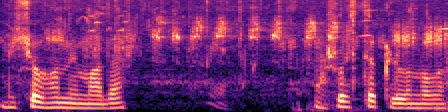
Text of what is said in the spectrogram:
Нічого нема, так? Да? А щось так клюнуло.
